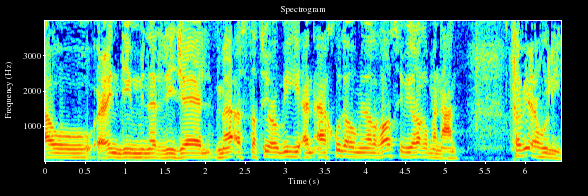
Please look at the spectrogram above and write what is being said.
أو عندي من الرجال ما أستطيع به أن آخذه من الغاصب رغما عنه فبعه لي.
